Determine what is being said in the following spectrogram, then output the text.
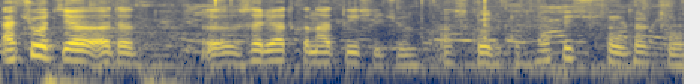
А что у тебя этот э, зарядка на тысячу? А сколько? Ну, 1000 стандартно.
